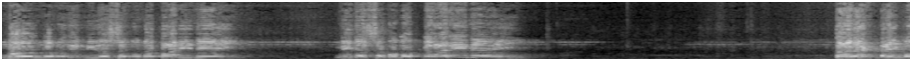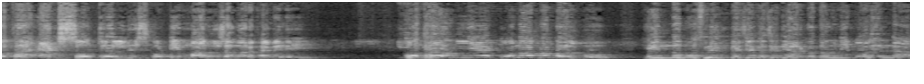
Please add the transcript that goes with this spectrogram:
নরেন্দ্র মোদীর নিজস্ব কোনো বাড়ি নেই। নিজস্ব কোনো গাড়ি নেই। তার একটাই কথা, একশো চল্লিশ কোটি মানুষ আমার ফ্যামিলি কোথাও গিয়ে কোন প্রকল্প হিন্দু, মুসলিম বেছে বেছে দেওয়ার কথা উনি বলেন না।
